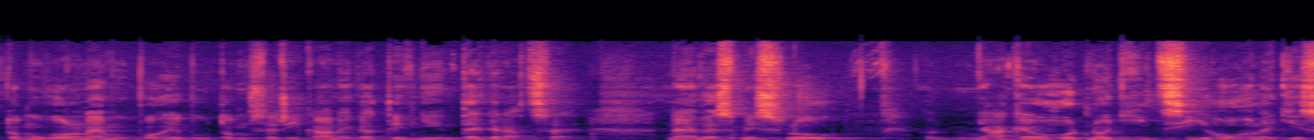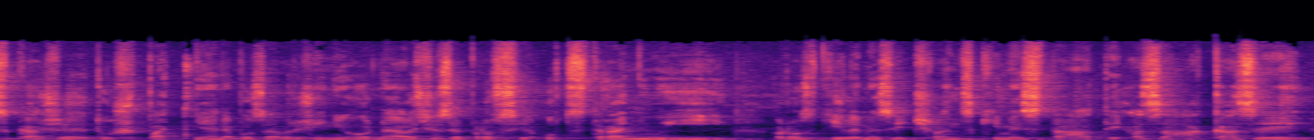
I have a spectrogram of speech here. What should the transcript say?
tomu volnému pohybu, tomu se říká negativní integrace. Ne ve smyslu nějakého hodnotícího hlediska, že je to špatně nebo zavržení hodné, ale že se prostě odstraňují rozdíly mezi členskými státy a zákazy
